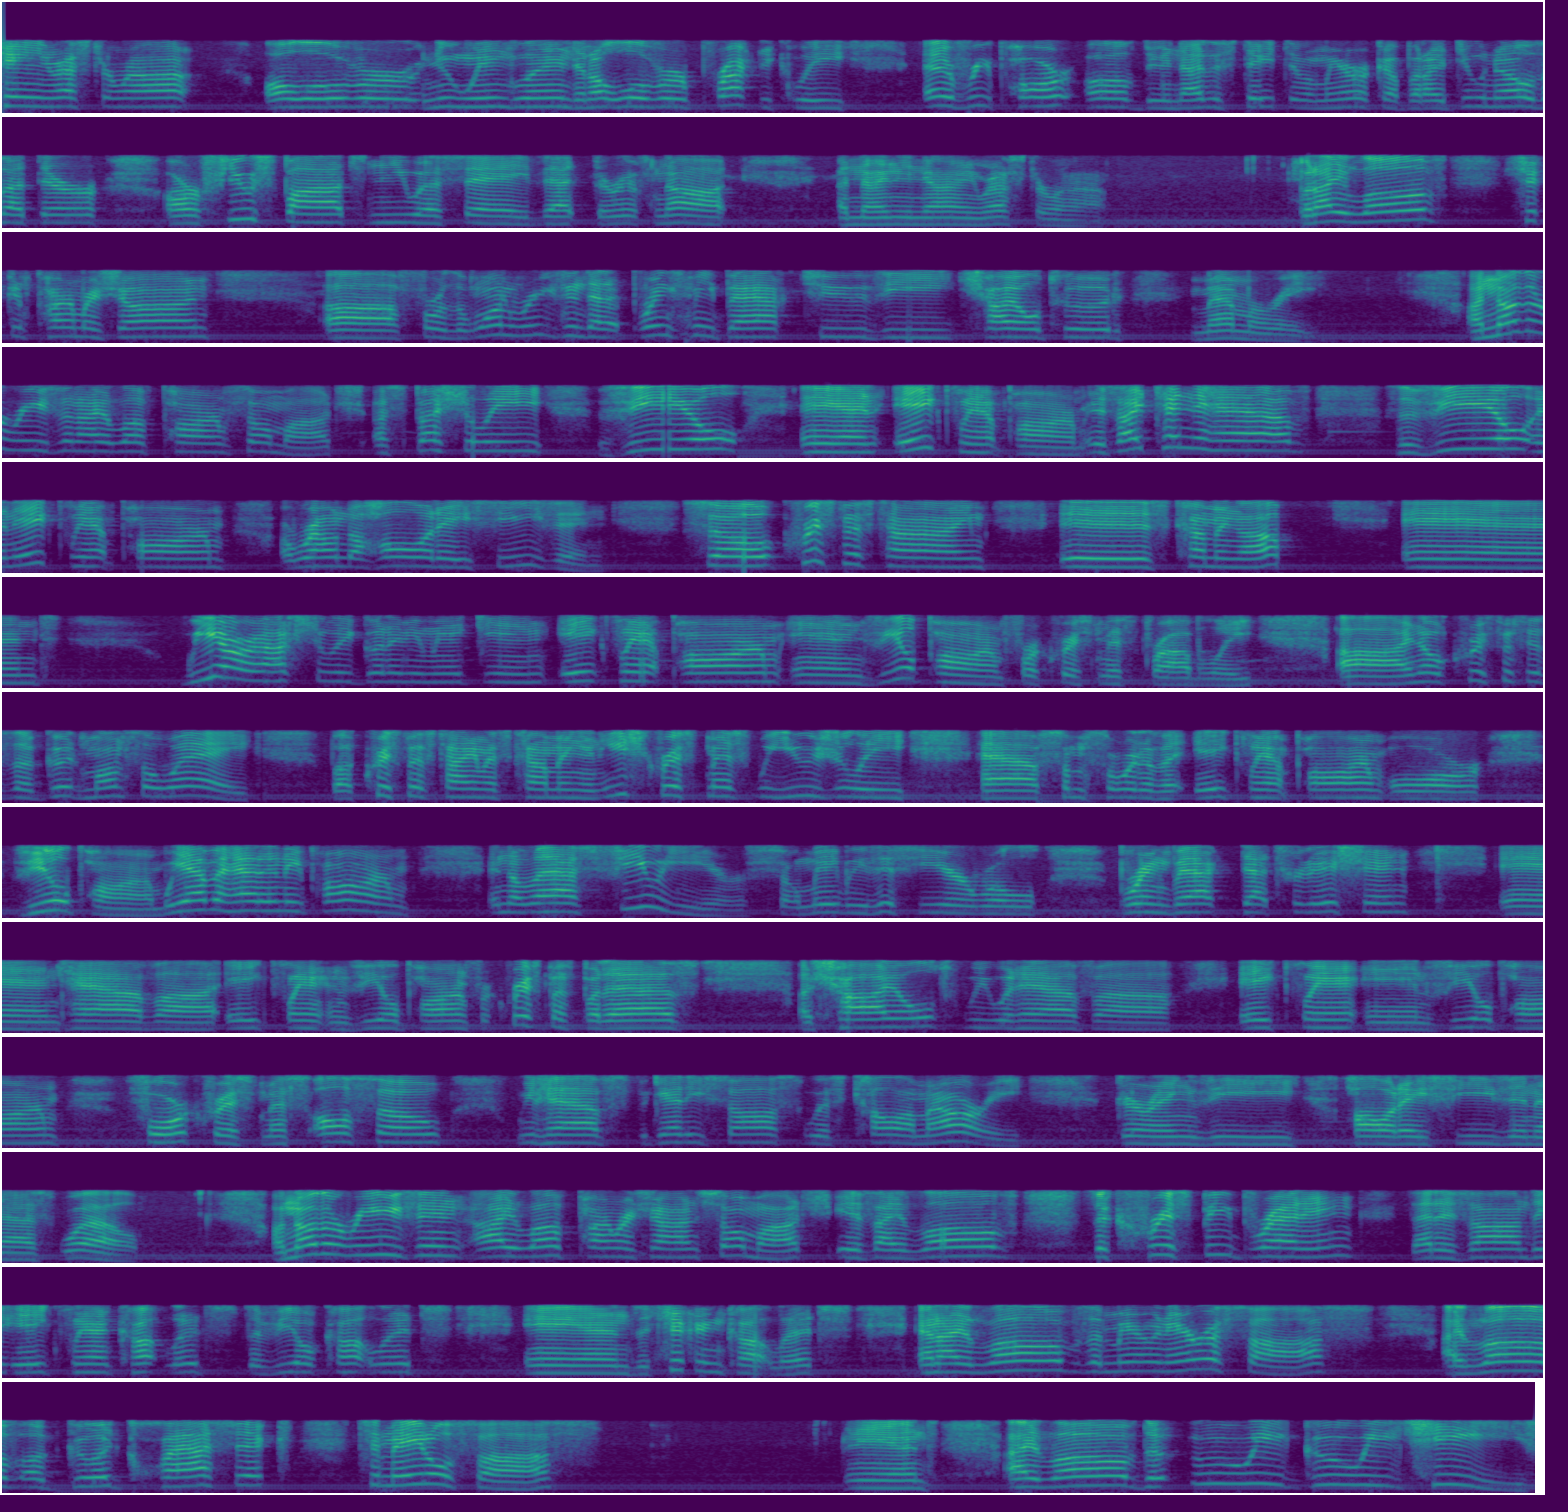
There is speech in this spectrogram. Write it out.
chain restaurant all over New England and all over practically every part of the United States of America, but I do know that there are a few spots in the USA that there is not a 99 restaurant. But I love chicken parmesan uh, for the one reason that it brings me back to the childhood memory. Another reason I love parm so much, especially veal and eggplant parm, is I tend to have the veal and eggplant parm around the holiday season. So Christmas time is coming up, and we are actually going to be making eggplant parm and veal parm for Christmas probably. Uh, I know Christmas is a good month away, but Christmas time is coming, and each Christmas we usually have some sort of an eggplant parm or veal parm. We haven't had any parm in the last few years, so maybe this year we'll bring back that tradition and have uh, eggplant and veal parm for Christmas. But as a child, we would have uh, eggplant and veal parm for Christmas. Also, we'd have spaghetti sauce with calamari during the holiday season as well. Another reason I love Parmesan so much is I love the crispy breading that is on the eggplant cutlets, the veal cutlets, and the chicken cutlets. And I love the marinara sauce. I love a good classic tomato sauce and I love the ooey gooey cheese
